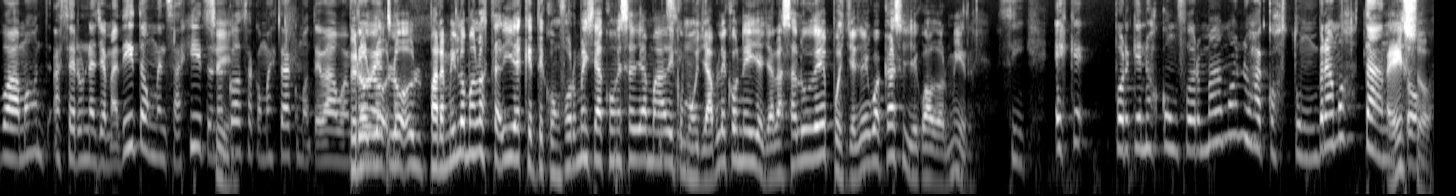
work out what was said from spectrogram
podamos hacer una llamadita, un mensajito, una cosa, ¿cómo está? ¿Cómo te va? Pero lo, para mí lo malo estaría que te conformes ya con esa llamada y como ya hablé con ella, ya la saludé, pues ya llego a casa y llego a dormir. Sí, es que porque nos conformamos, nos acostumbramos tanto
